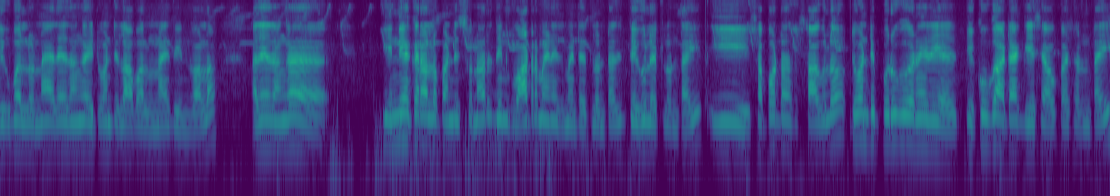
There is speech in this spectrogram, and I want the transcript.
దిగుబడులు ఉన్నాయి? అదేవిధంగా ఎటువంటి లాభాలు ఉన్నాయి దీనివల్ల అదేవిధంగా ఎన్ని ఎకరాల్లో పండిస్తున్నారు? దీనికి వాటర్ మేనేజ్మెంట్ ఎట్లుంటుంది? తెగులు ఎట్లుంటాయి? ఈ సపోటా సాగులో ఎటువంటి పురుగు అనేది ఎక్కువగా అటాక్ చేసే అవకాశాలు ఉంటాయి.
